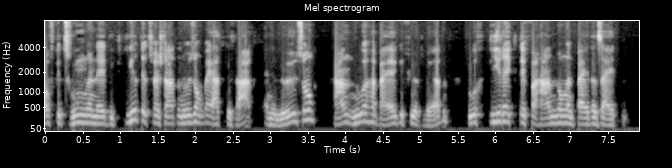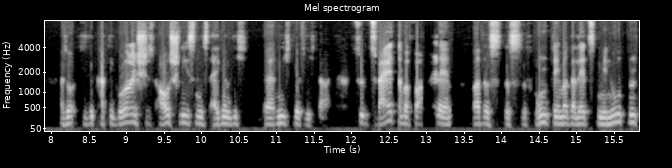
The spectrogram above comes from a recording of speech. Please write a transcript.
aufgezwungene, diktierte Zwei-Staaten-Lösung, weil er hat gesagt, eine Lösung kann nur herbeigeführt werden durch direkte Verhandlungen beider Seiten. Also diese kategorisches Ausschließen ist eigentlich äh, nicht wirklich da. Zu zweit, aber vor allem war das, das, das Grundthema der letzten Minuten.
